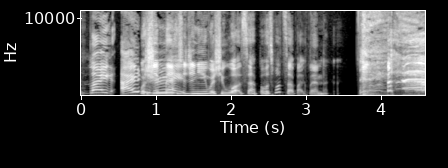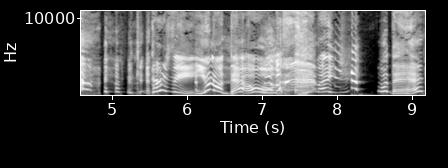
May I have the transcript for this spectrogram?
was like I was she messaging you? Was she WhatsApp? Was WhatsApp back then? I. Kirsty, you're not that old. like, what the heck?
